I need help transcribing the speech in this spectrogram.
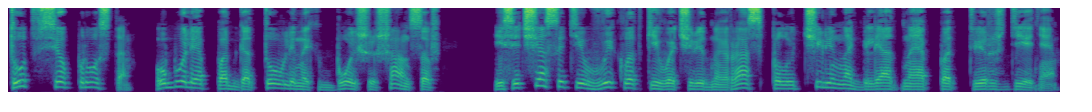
Тут все просто, у более подготовленных больше шансов. И сейчас эти выкладки в очередной раз получили наглядное подтверждение.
